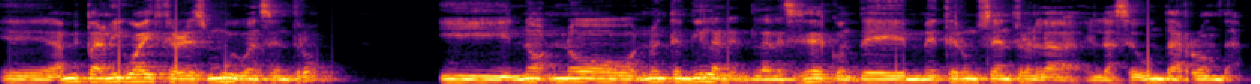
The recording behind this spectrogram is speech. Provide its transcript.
eh, a mí, para mí Whitehair es muy buen centro y no, no, no entendí la, necesidad de, meter un centro en la, en la, segunda ronda.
